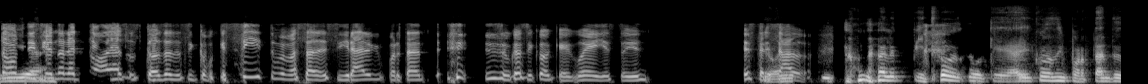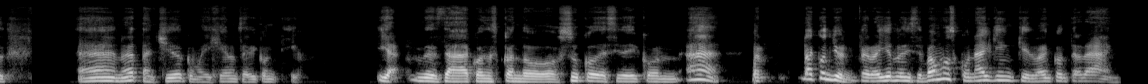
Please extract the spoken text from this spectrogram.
Top diciéndole todas sus cosas, así como que sí, tú me vas a decir algo importante. Y Zuko así como que, güey, estoy estresado. Vale pito, es como que hay cosas importantes. Ah, no era tan chido como dijeron salir contigo. Y ya, está cuando, cuando Zuko decide ir con. Ah, bueno, va con Jun, pero ella nos dice: Vamos con alguien que va a encontrar a Aang.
